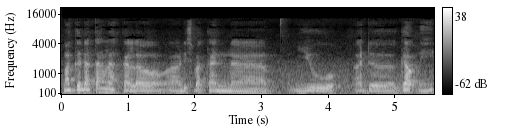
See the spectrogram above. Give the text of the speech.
maka datanglah kalau uh, disebabkan uh, you ada gout ni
